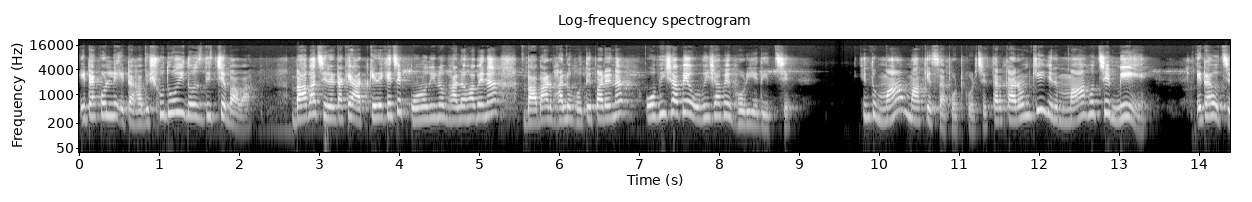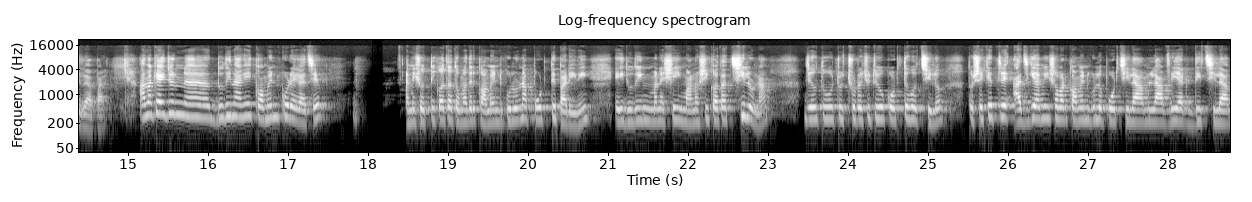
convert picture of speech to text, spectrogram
এটা করলে এটা হবে, শুধুই দোষ দিচ্ছে বাবা। বাবা ছেলেটাকে আটকে রেখেছে, কোনোদিনও ভালো হবে না, বাবার ভালো হতে পারে না, অভিশাপে অভিশাপে ভরিয়ে দিচ্ছে। কিন্তু মা মাকে সাপোর্ট করছে। তার কারণ কি? যে মা হচ্ছে মেয়ে। এটা হচ্ছে ব্যাপার। আমাকে একজন দুদিন আগেই কমেন্ট করে গেছে আমি সত্যি কথা তোমাদের কমেন্টগুলো না পড়তে পারিনি। এই দুদিন মানে সেই মানসিকতা ছিল না। যেহেতু একটু ছোটোছুটিও করতে হচ্ছিল। তো সেক্ষেত্রে আজকে আমি সবার কমেন্টগুলো পড়ছিলাম লাভ রিয়াক্ট দিচ্ছিলাম।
